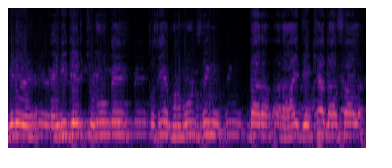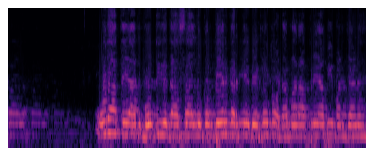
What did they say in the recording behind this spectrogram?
ਜਿਹੜੇ ਕੈਂਡੀਡੇਟ ਚੁਣੋਗੇ, ਤੁਸੀਂ ਮਨਮੋਹਨ ਸਿੰਘ ਦਾ ਰਾਜ ਦੇਖਿਆ 10 ਸਾਲ। ਉਹਦਾ ਤੇ ਅੱਜ ਮੋਦੀ ਦੇ 10 ਸਾਲ ਨੂੰ ਕੰਪੇਅਰ ਕਰਕੇ ਵੇਖ ਲਓ, ਤੁਹਾਡਾ ਮਨ ਆਪਣੇ ਆਪ ਹੀ ਬਣ ਜਾਣਾ।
